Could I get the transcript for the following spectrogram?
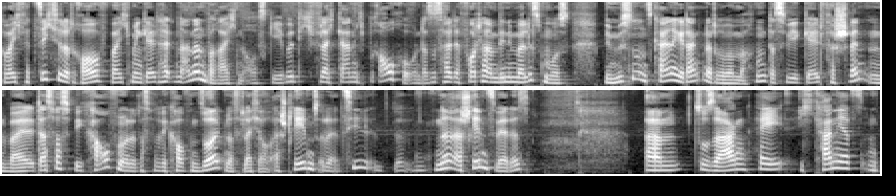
aber ich verzichte darauf, weil ich mein Geld halt in anderen Bereichen ausgebe, die ich vielleicht gar nicht brauche. Und das ist halt der Vorteil am Minimalismus. Wir müssen uns keine Gedanken darüber machen, dass wir Geld verschwenden, weil das, was wir kaufen oder das, was wir kaufen sollten, was vielleicht auch erstrebens oder erziel, ne, erstrebenswert ist, ähm, zu sagen, hey, ich kann jetzt ein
